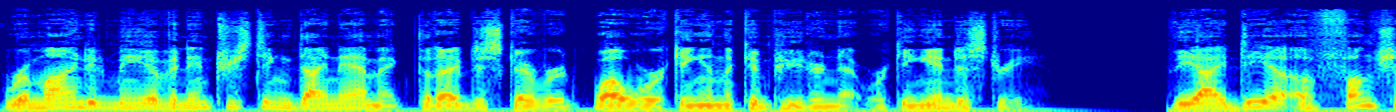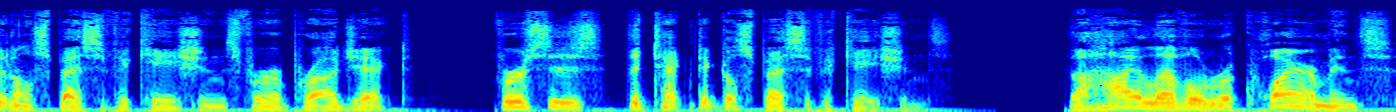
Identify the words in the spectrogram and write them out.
reminded me of an interesting dynamic that I discovered while working in the computer networking industry the idea of functional specifications for a project versus the technical specifications, the high level requirements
